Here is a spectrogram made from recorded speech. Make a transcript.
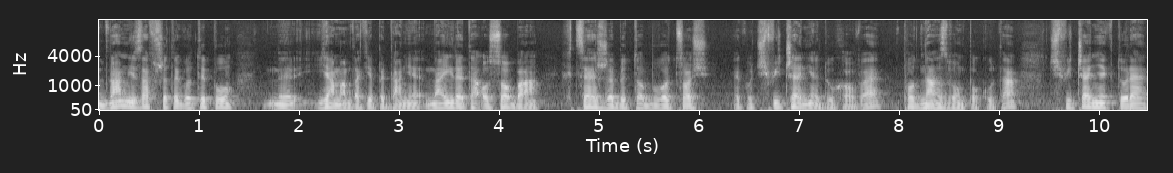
dla mnie zawsze tego typu, y, ja mam takie pytanie, na ile ta osoba chce, żeby to było coś jako ćwiczenie duchowe pod nazwą pokuta, ćwiczenie, które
